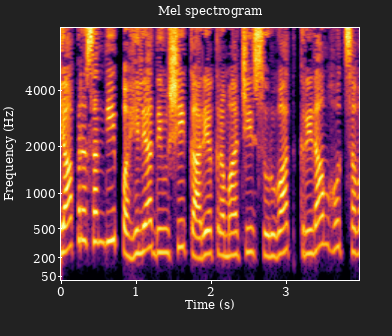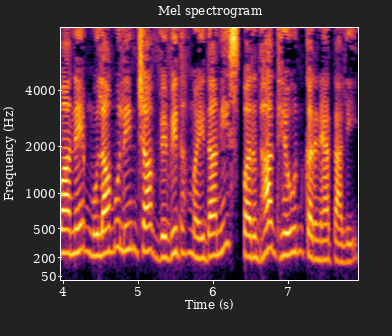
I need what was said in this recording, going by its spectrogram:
याप्रसंगी पहिल्या दिवशी कार्यक्रमाची सुरुवात क्रीडा महोत्सवाने मुलामुलींच्या विविध मैदानी स्पर्धा घेऊन करण्यात आली.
